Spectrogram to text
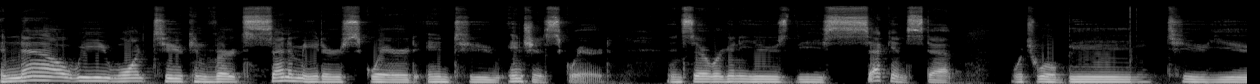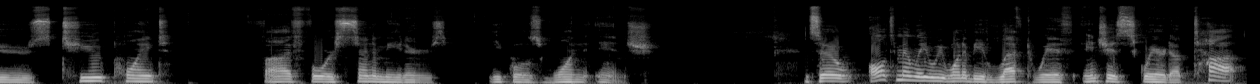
And now we want to convert centimeters squared into inches squared. And so we're going to use the second step, which will be to use 2.54 centimeters equals one inch. And so ultimately we want to be left with inches squared up top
